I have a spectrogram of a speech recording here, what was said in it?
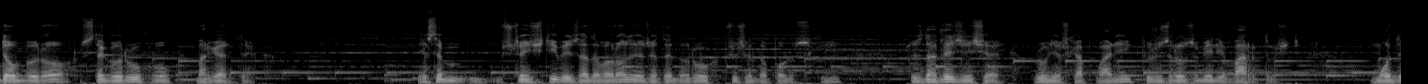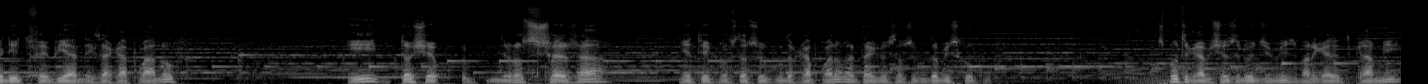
dobro z tego ruchu Margaretek. Jestem szczęśliwy i zadowolony, że ten ruch przyszedł do Polski, że znaleźli się również kapłani, którzy zrozumieli wartość modlitwy wiernych za kapłanów i to się rozszerza nie tylko w stosunku do kapłanów, ale także w stosunku do biskupów. Spotykam się z ludźmi, z margaretkami,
